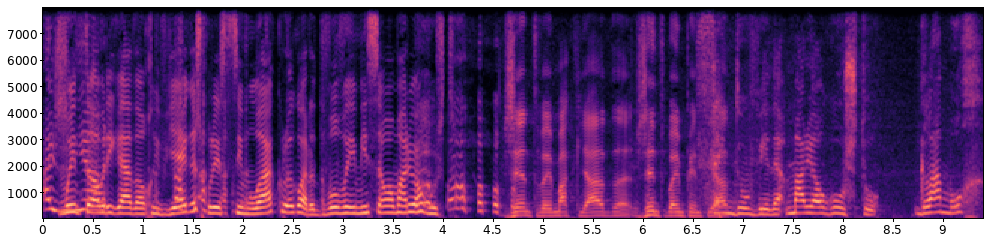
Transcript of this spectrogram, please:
Ai, Muito obrigada ao Rui Viegas por este simulacro. Agora devolvo a emissão ao Mário Augusto. Gente bem maquilhada, gente bem Sem penteada. dúvida. Mário Augusto, glamour,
